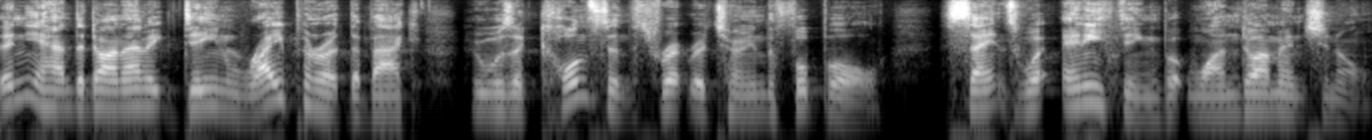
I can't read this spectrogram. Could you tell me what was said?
Then you had the dynamic Dean Raper at the back, who was a constant threat returning the football. Saints were anything but one dimensional.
